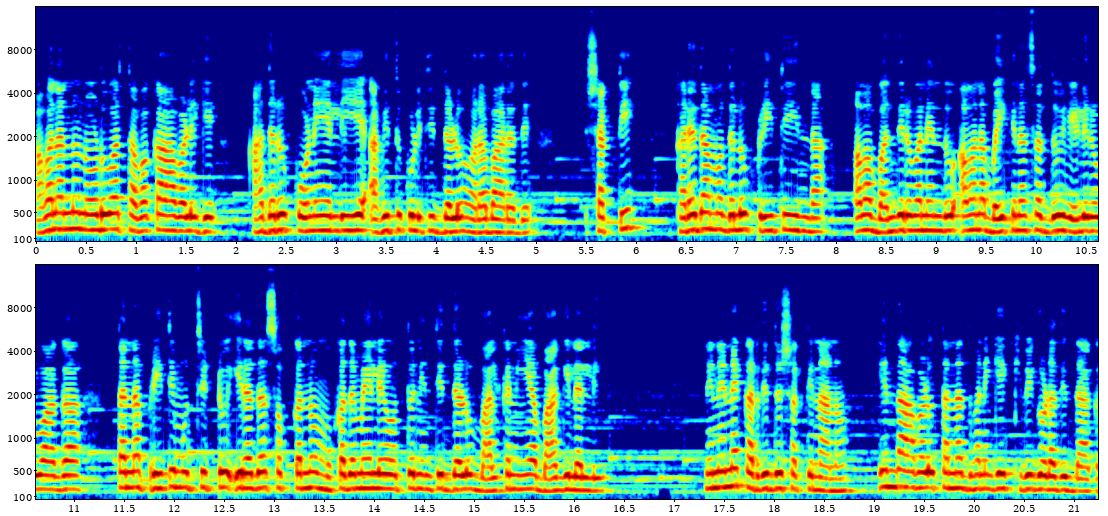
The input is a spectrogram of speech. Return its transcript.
ಅವನನ್ನು ನೋಡುವ ತವಕ ಅವಳಿಗೆ ಆದರೂ ಕೋಣೆಯಲ್ಲಿಯೇ ಅವಿತು ಕುಳಿತಿದ್ದಳು ಹೊರಬಾರದೆ. ಶಕ್ತಿ, ಕರೆದ ಮೊದಲು ಪ್ರೀತಿಯಿಂದ ಅವ ಬಂದಿರುವನೆಂದು ಅವನ ಬೈಕಿನ ಸದ್ದು ಹೇಳಿರುವಾಗ ತನ್ನ ಪ್ರೀತಿ ಮುಚ್ಚಿಟ್ಟು ಇರದ ಸೊಕ್ಕನ್ನು ಮುಖದ ಮೇಲೆ ಹೊತ್ತು ನಿಂತಿದ್ದಳು ಬಾಲ್ಕನಿಯ ಬಾಗಿಲಲ್ಲಿ. ನಿನ್ನೆನೆ ಕರೆದಿದ್ದು ಶಕ್ತಿ ನಾನು, ಎಂದ ಅವಳು ತನ್ನ ಧ್ವನಿಗೆ ಕಿವಿಗೊಡದಿದ್ದಾಗ.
